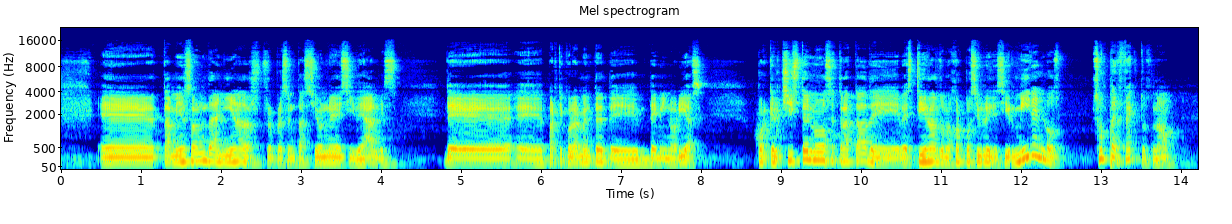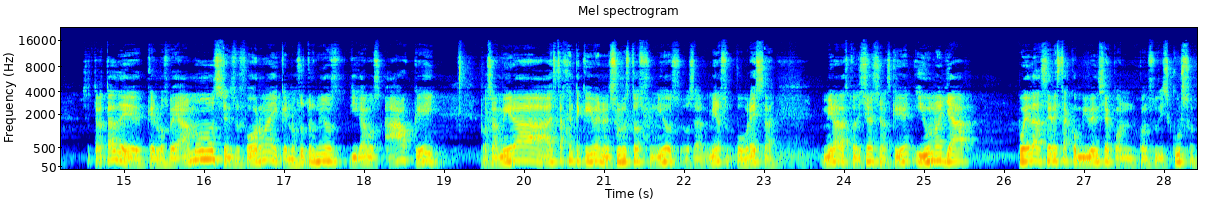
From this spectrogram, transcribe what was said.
eh, también son dañinas las representaciones ideales, de, particularmente de minorías Porque el chiste no se trata de vestirlos lo mejor posible y decir, mírenlos, son perfectos, no. Se trata de que los veamos en su forma y que nosotros mismos digamos, ah, ok. O sea, mira a esta gente que vive en el sur de Estados Unidos, o sea, mira su pobreza, mira las condiciones en las que viven y uno ya pueda hacer esta convivencia con, su discurso.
